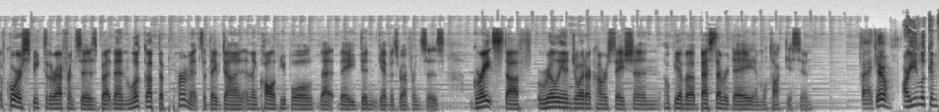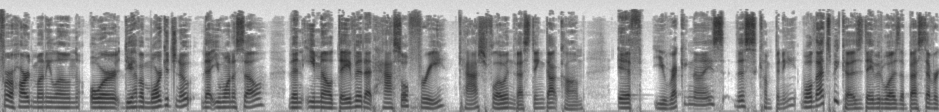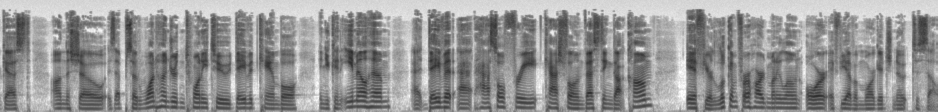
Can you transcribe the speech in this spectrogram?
of course, speak to the references, but then look up the permits that they've done and then call the people that they didn't give as references. Great stuff. Really enjoyed our conversation. Hope you have a best ever day, and we'll talk to you soon. Thank you. Are you looking for a hard money loan, or do you have a mortgage note that you want to sell? Then email David at hasslefreecashflowinvesting.com. If you recognize this company, well, that's because David was a best ever guest on the show is episode 122, David Campbell. And you can email him at david at hasslefreecashflowinvesting.com if you're looking for a hard money loan or if you have a mortgage note to sell.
